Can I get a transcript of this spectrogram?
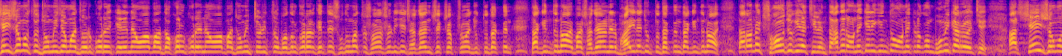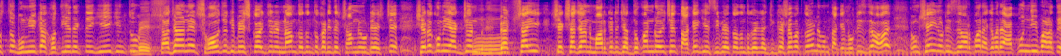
সেই সমস্ত জমি জমা জোর করে কেড়ে নেওয়া বা দখল করে নেওয়া বা জমির চরিত্র বদল করার ক্ষেত্রে শুধু শুধুমাত্র সরাসরি যে শাহজাহান শেখ সবসময় যুক্ত থাকতেন তা কিন্তু নয় বা শাহজাহানের ভাইরা যুক্ত থাকতেন তা কিন্তু নয়। তার অনেক সহযোগীরা ছিলেন তাদের অনেকেরই কিন্তু অনেক রকম ভূমিকা রয়েছে। আর সেই সমস্ত ভূমিকা খতিয়ে দেখতে গিয়েই কিন্তু শাহজাহানের সহযোগী বেশ কয়েকজনের নাম তদন্তকারীদের সামনে উঠে এসছে। সেরকমই একজন ব্যবসায়ী শেখ শাহজাহান মার্কেটে যার দোকান রয়েছে তাকে গিয়ে সিবিআই তদন্তকারীরা জিজ্ঞাসাবাদ করেন এবং তাকে নোটিশ দেওয়া হয় এবং সেই নোটিশ দেওয়ার পর একেবারে আকুঞ্জি পাড়াতে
